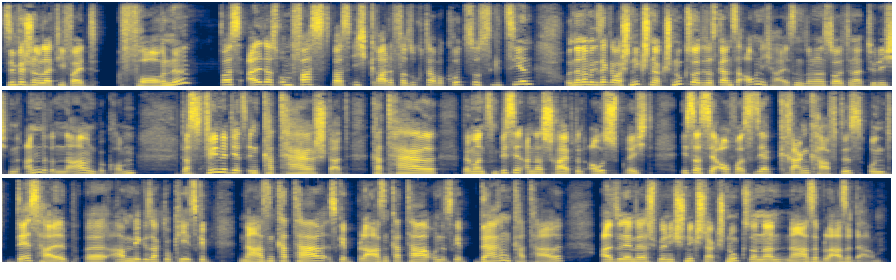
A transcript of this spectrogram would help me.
sind wir schon relativ weit vorne was all das umfasst, was ich gerade versucht habe, kurz zu skizzieren. Und dann haben wir gesagt, aber Schnick, Schnack, Schnuck sollte das Ganze auch nicht heißen, sondern es sollte natürlich einen anderen Namen bekommen. Das findet jetzt in Katar statt. Katar, wenn man es ein bisschen anders schreibt und ausspricht, ist das ja auch was sehr Krankhaftes. Und deshalb äh, haben wir gesagt, okay, es gibt Nasenkatar, es gibt Blasenkatar und es gibt Darmkatar. Also nennen wir das Spiel nicht Schnick, Schnack, Schnuck, sondern Nase, Blase, Darm.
